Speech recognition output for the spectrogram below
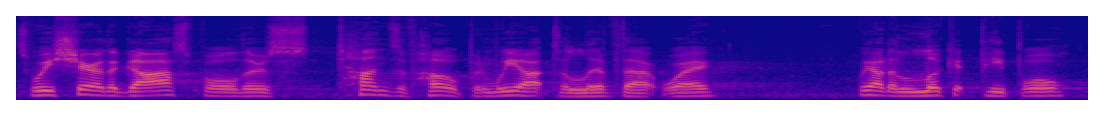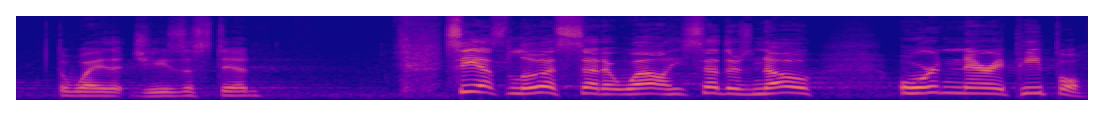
As we share the gospel, there's tons of hope, and we ought to live that way. We ought to look at people the way that Jesus did. C.S. Lewis said it well. He said, There's no ordinary people.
